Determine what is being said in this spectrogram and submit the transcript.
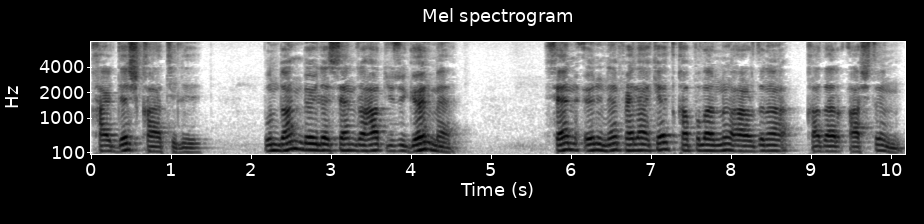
kardeş katili, bundan böyle sen rahat yüzü görme. Sen önüne felaket kapılarını ardına kadar açtın.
